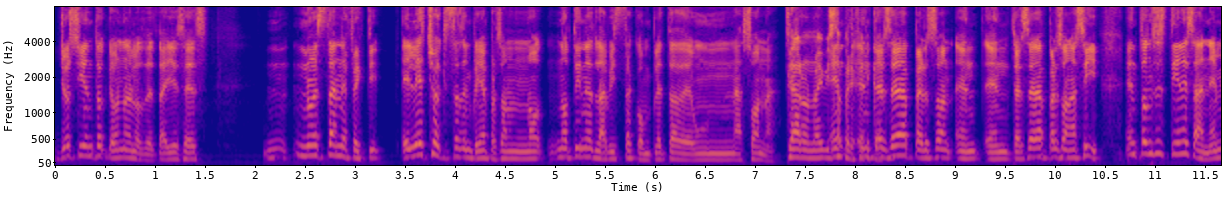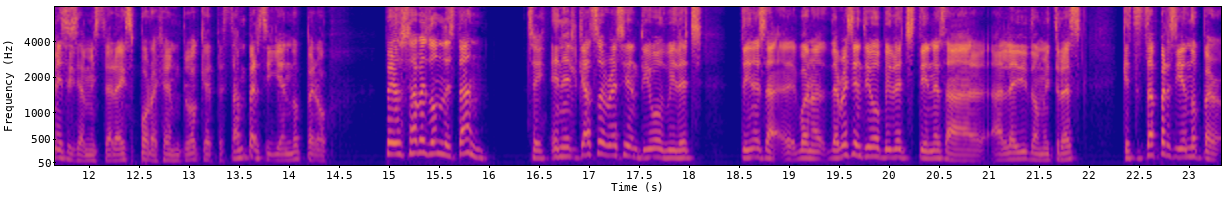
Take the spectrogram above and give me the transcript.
Yo siento que uno de los detalles es. No es tan efectivo. El hecho de que estás en primera persona no, no tienes la vista completa de una zona. Claro, no hay vista En, en tercera persona, en, en tercera persona, sí. Entonces tienes a Nemesis y a Mr. X, por ejemplo, que te están persiguiendo, pero, pero sabes dónde están. Sí. En el caso de Resident Evil Village, tienes a. eh, bueno, de Resident Evil Village tienes a, a Lady Domitrescu que te está persiguiendo, pero,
